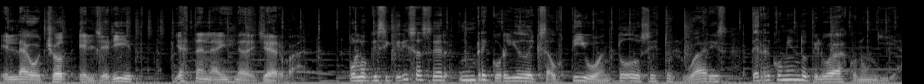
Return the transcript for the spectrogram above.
el lago Chot el Yerit y hasta en la isla de Yerba. Por lo que si querés hacer un recorrido exhaustivo en todos estos lugares, te recomiendo que lo hagas con un guía.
